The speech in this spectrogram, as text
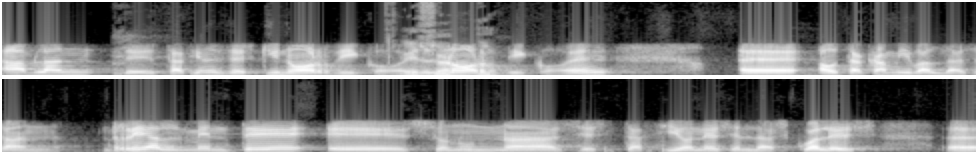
hablan de estaciones de esquí nórdico, el nórdico, ¿eh? Eh, Autacam y Baldasán realmente eh, son unas estaciones en las cuales eh,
